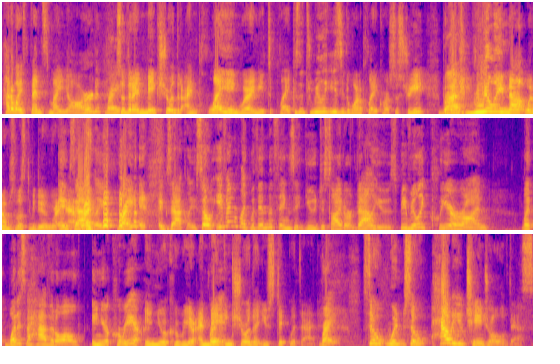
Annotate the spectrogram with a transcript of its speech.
how do i fence my yard Right. so that i make sure that i'm playing where i need to play because it's really easy to want to play across the street but Right. that's really not what i'm supposed to be doing right Exactly. now right? right. It, exactly. So even like within the things that you decide are values, be really clear on like what is the have it all in your career. in your career and Right. making sure that you stick with that right. So when so how do you change all of this?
